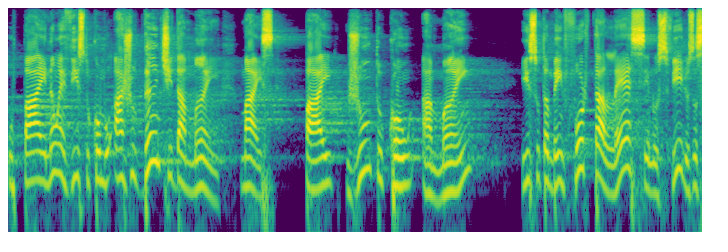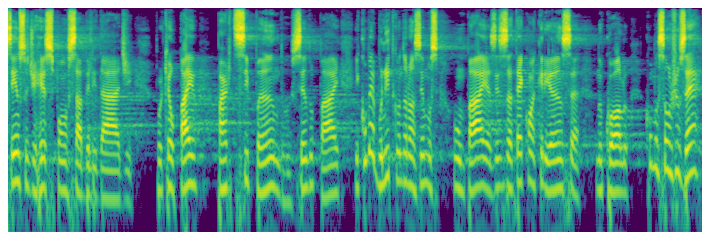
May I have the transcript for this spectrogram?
o pai não é visto como ajudante da mãe, mas pai junto com a mãe, isso também fortalece nos filhos o senso de responsabilidade, porque o pai participando, sendo pai. E como é bonito quando nós vemos um pai, às vezes até com a criança no colo, como São José.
